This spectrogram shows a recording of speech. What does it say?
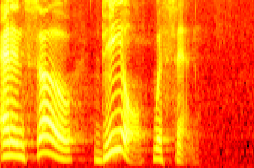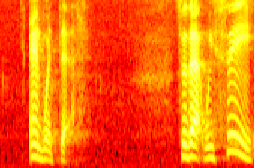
and in so deal with sin and with death. So that we see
